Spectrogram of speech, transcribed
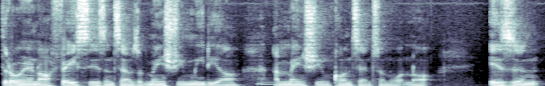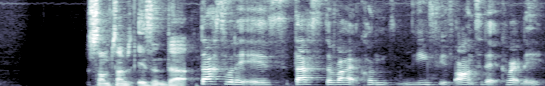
thrown in our faces in terms of mainstream media and mm. mainstream content and whatnot isn't sometimes isn't that. That's what it is. That's the right. Con- you've, you've answered it correctly.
